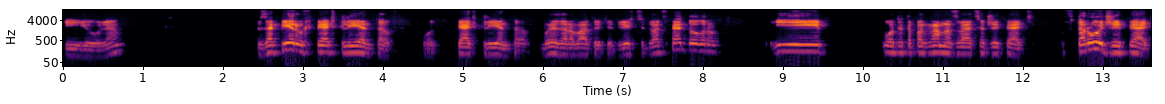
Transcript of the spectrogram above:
июля. За первых 5 клиентов, вот 5 клиентов, вы зарабатываете 225 долларов. И вот эта программа называется G5. Второй G5,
